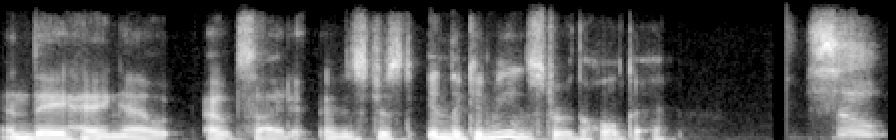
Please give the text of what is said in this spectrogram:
and they hang out outside it and it's just in the convenience store the whole day So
